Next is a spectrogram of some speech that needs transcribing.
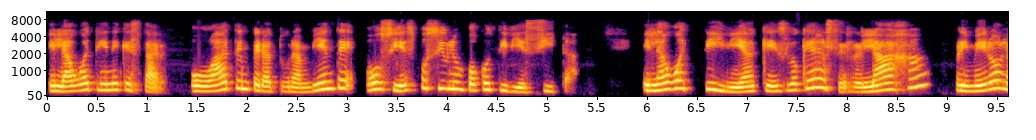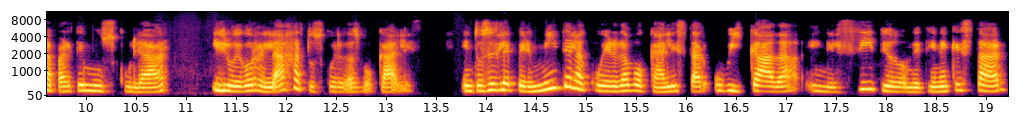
el agua tiene que estar o a temperatura ambiente o si es posible un poco tibiecita. El agua tibia, ¿qué es lo que hace? Relaja primero la parte muscular y luego relaja tus cuerdas vocales. Entonces le permite a la cuerda vocal estar ubicada en el sitio donde tiene que estar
